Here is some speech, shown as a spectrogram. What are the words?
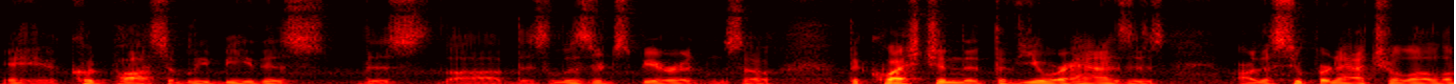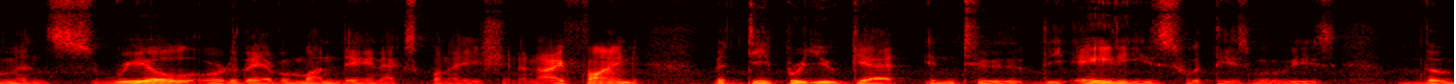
it, it could possibly be this this uh, this lizard spirit. And so the question that the viewer has is are the supernatural elements real or do they have a mundane explanation? And i find the deeper you get into the 80s with these movies the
